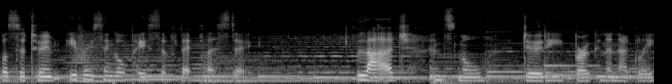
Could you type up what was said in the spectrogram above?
was to turn every single piece of that plastic, large and small, dirty, broken, and ugly,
